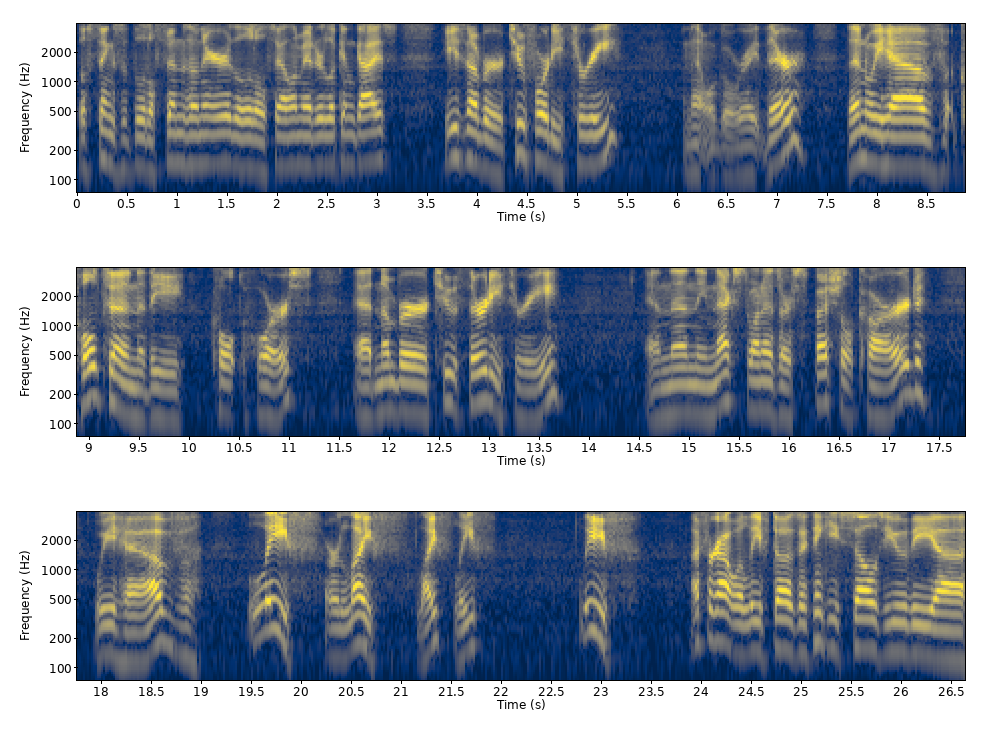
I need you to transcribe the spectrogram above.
Those things with the little fins on their ear, the little salamander looking guys. He's number 243, and that will go right there. Then we have Colton, the colt horse, at number 233. And then the next one is our special card. We have Leif, or Life. Life? Leif? Leif. I forgot what Leif does. I think he sells you the uh,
